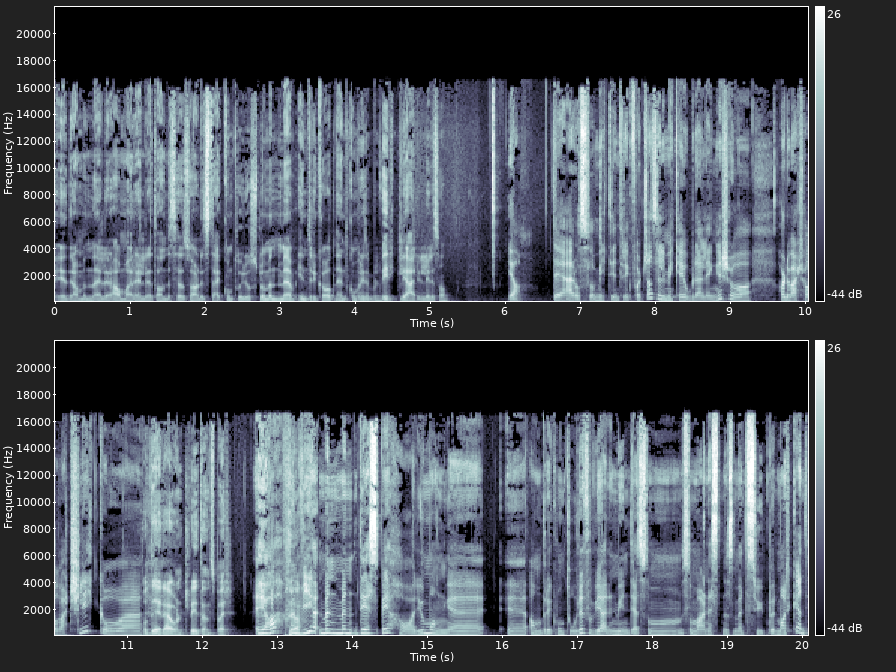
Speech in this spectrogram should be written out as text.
i Drammen eller Hamar eller et annet sted, så har de et sterkt kontor i Oslo. Men med inntrykk av at Nkom f.eks. virkelig er i Lillesand? Ja, det er også mitt inntrykk fortsatt. Selv om ikke jeg jobber der lenger, så har det i hvert fall vært slik. Og, og dere er ordentlig i Tønsberg? Ja, men, vi, men, men DSB har jo mange eh, andre kontorer, for vi er en myndighet som, som, er nesten som et supermarked.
